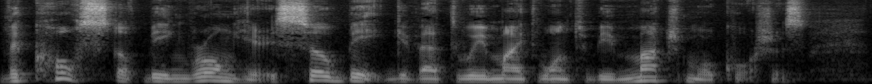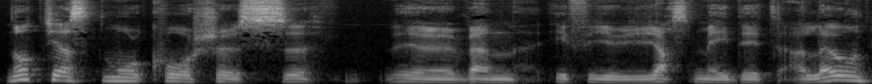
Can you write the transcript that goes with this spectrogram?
the cost of being wrong here is so big that we might want to be much more cautious. Not just more cautious uh, uh, than if you just made it alone,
